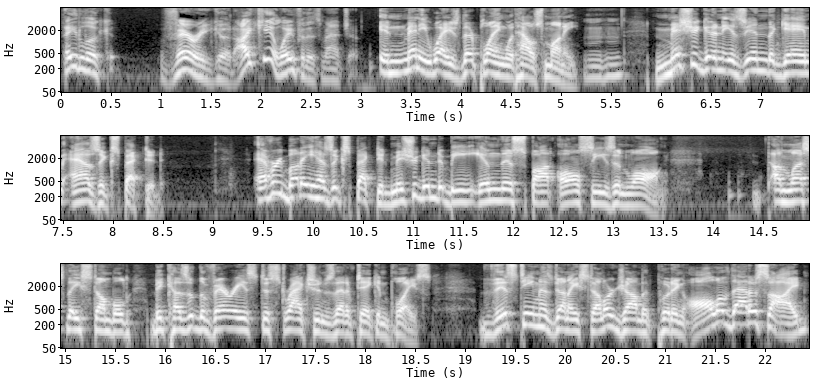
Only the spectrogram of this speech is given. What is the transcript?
They look very good. I can't wait for this matchup. in many ways, they're playing with house money. Mm-hmm. Michigan is in the game as expected. Everybody has expected Michigan to be in this spot all season long, unless they stumbled because of the various distractions that have taken place. This team has done a stellar job at putting all of that aside.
